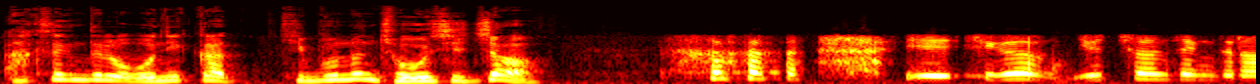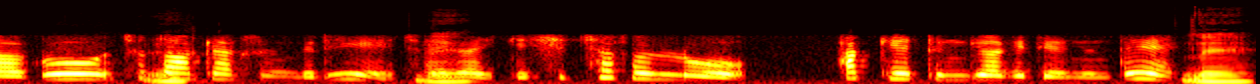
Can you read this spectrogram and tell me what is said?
학생들 오니까 기분은 좋으시죠? 예, 지금 유치원생들하고 초등학교 네. 학생들이 저희가 네. 이렇게 시차별로 학교에 등교하게 됐는데 네.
